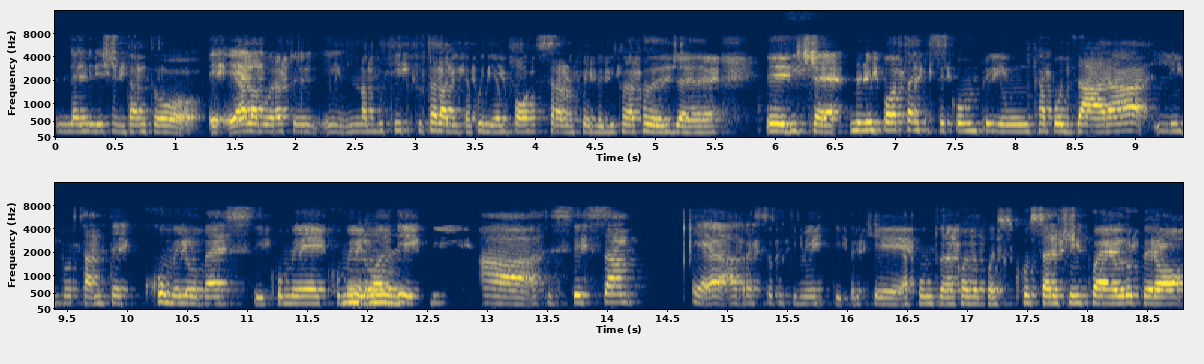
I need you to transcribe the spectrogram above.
lei mi dice intanto, e, e ha lavorato in, in una boutique tutta la vita, quindi è un po' strano che le dica una cosa del genere, e dice non importa anche se compri un capo Zara, l'importante è come lo vesti, come, come lo adegui a, a te stessa e al resto che ti metti, perché appunto una cosa può costare 5 euro, però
